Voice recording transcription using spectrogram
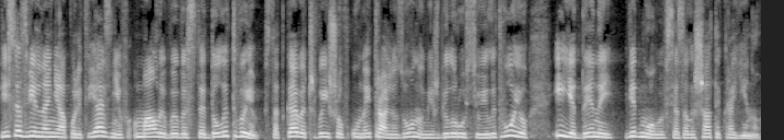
Після звільнення політв'язнів мали вивезти до Литви. Статкевич вийшов у нейтральну зону між Білоруссю і Литвою і єдиний відмовився залишати країну.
